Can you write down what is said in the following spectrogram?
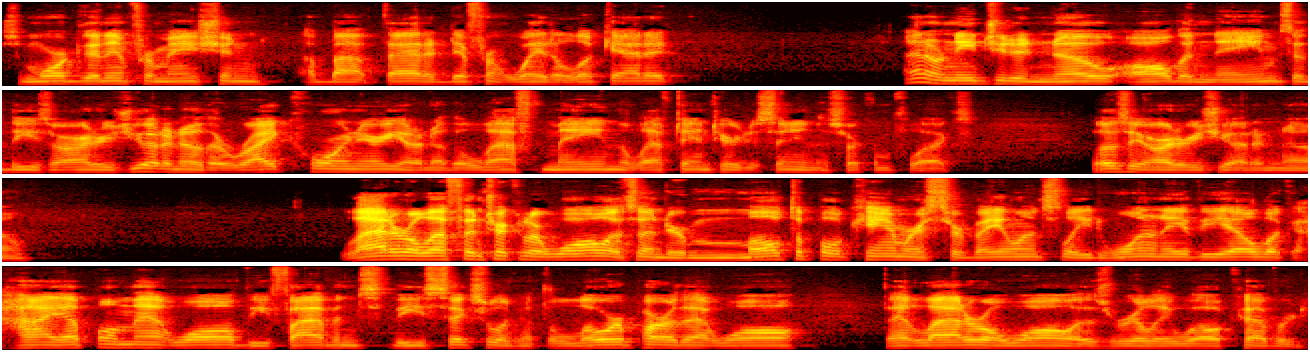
Some more good information about that, a different way to look at it. I don't need you to know all the names of these arteries. You ought to know the right coronary, you ought to know the left main, the left anterior descending, and the circumflex. Those are the arteries you ought to know. Lateral left ventricular wall is under multiple camera surveillance. Lead 1 and AVL look high up on that wall. V5 and V6 are looking at the lower part of that wall. That lateral wall is really well covered.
